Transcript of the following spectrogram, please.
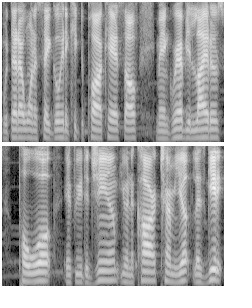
with that, I want to say go ahead and kick the podcast off, man. Grab your lighters, pull up. If you're at the gym, you're in the car, turn me up. Let's get it.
